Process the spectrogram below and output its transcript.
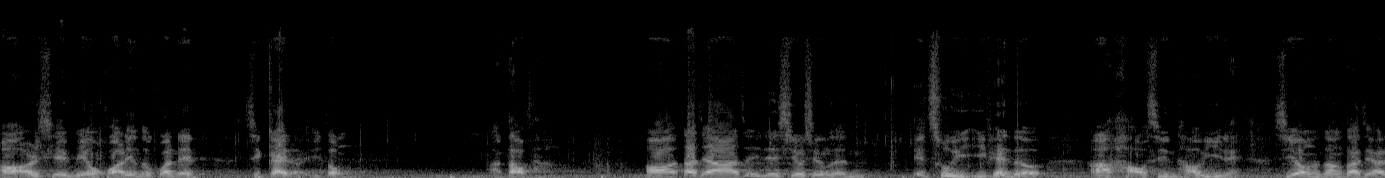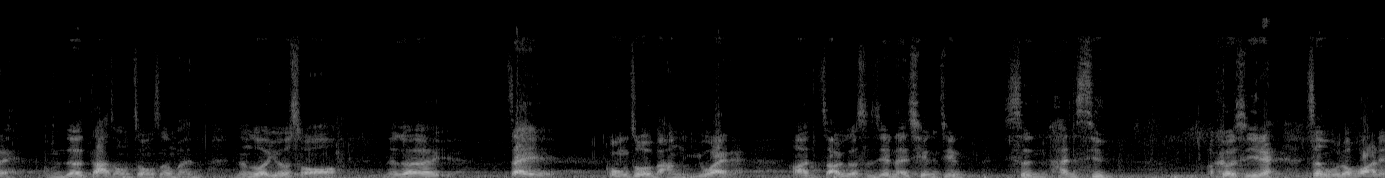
啊，而且没有法令的观念，去盖了一栋啊道场，啊，大家这些修行人也出于一片的啊好心好意呢，希望让大家呢，我们的大众众生们能够有所那个在工作忙以外呢，啊，找一个时间来清净身和心。可惜呢，政府的法令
